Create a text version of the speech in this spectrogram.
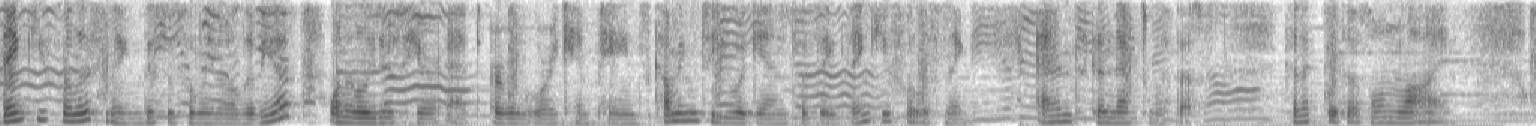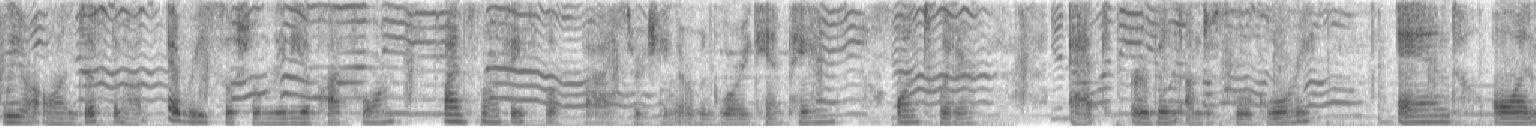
Thank you for listening. This is Selena Olivia, one of the leaders here at Urban Glory Campaigns, coming to you again to say thank you for listening and to connect with us. Connect with us online. We are on just about every social media platform. Find us on Facebook by searching Urban Glory Campaigns, on Twitter at Urban underscore Glory, and on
